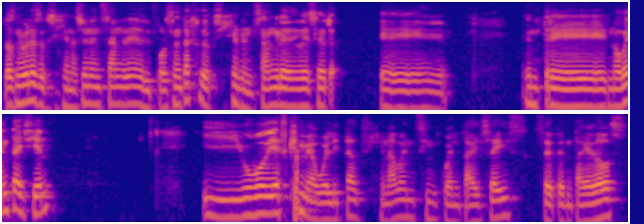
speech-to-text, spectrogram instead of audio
los niveles de oxigenación en sangre, el porcentaje de oxígeno en sangre debe ser eh, entre 90 y 100 y hubo días que mi abuelita oxigenaba en 56, 72.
